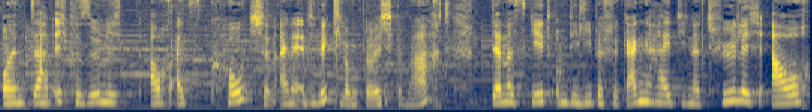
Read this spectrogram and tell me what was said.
Und da habe ich persönlich auch als Coachin eine Entwicklung durchgemacht, denn es geht um die liebe Vergangenheit, die natürlich auch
